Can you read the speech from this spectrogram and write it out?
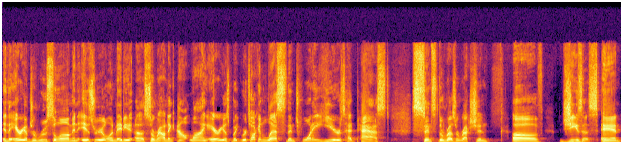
in the area of Jerusalem and Israel and maybe uh, surrounding outlying areas. But we're talking less than 20 years had passed since the resurrection of Jesus, and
